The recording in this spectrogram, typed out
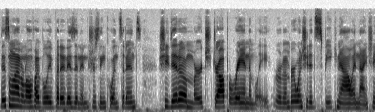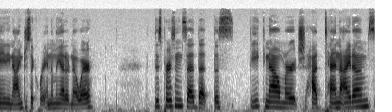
this one I don't know if I believe, but it is an interesting coincidence. She did a merch drop randomly. Remember when she did Speak Now in 1989, just like randomly out of nowhere? This person said that the Speak Now merch had 10 items,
